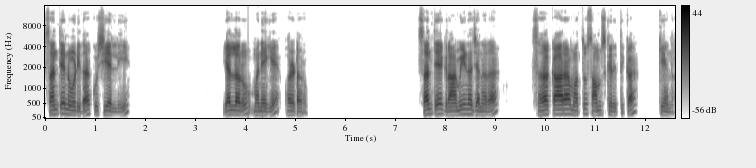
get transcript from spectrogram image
ಸಂತೆ ನೋಡಿದ ಖುಷಿಯಲ್ಲಿ ಎಲ್ಲರೂ ಮನೆಗೆ ಹೊರಟರು. ಸಂತೆ ಗ್ರಾಮೀಣ ಜನರ ಸಹಕಾರ ಮತ್ತು ಸಾಂಸ್ಕೃತಿಕ ಕೇಂದ್ರ.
